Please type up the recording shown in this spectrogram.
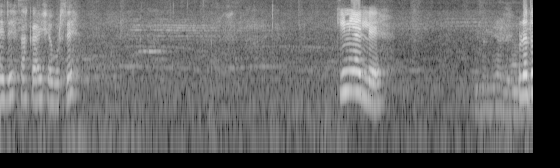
এই যে, কাকা এসে পড়ছে। কি নিয়ে আইলে? ওটা তো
